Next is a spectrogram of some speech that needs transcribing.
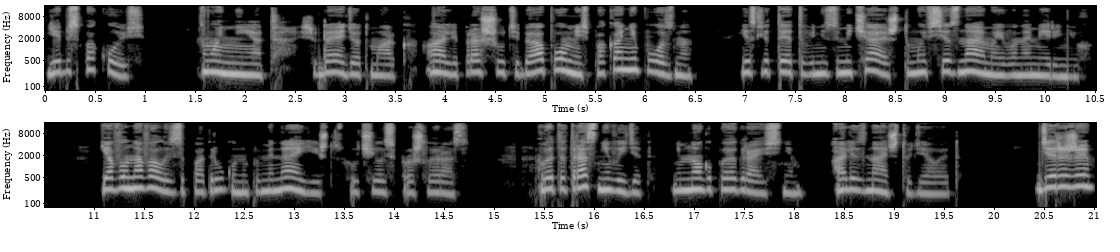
Я беспокоюсь. О, нет. Сюда идет Марк. Али, прошу тебя, опомнись, пока не поздно. Если ты этого не замечаешь, то мы все знаем о его намерениях. Я волновалась за подругу, напоминая ей, что случилось в прошлый раз. В этот раз не выйдет. Немного поиграю с ним. Али знает, что делает. «Держи!»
